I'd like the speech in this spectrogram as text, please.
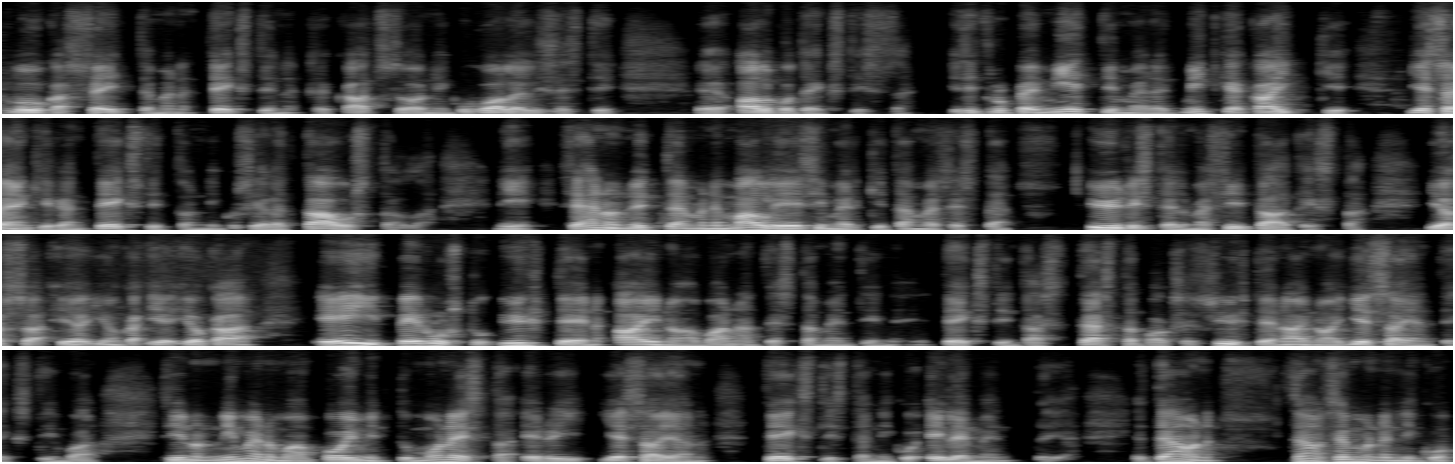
Luukas 7 tekstin katsoo niin kuin huolellisesti alkutekstissä, ja sitten rupeaa miettimään, että mitkä kaikki Jesajan kirjan tekstit on niin kuin siellä taustalla, niin sehän on nyt tämmöinen malliesimerkki tämmöisestä yhdistelmäsitaatista, jossa, jonka, joka ei perustu yhteen ainoaan vanhan testamentin tekstiin, tässä, tässä tapauksessa yhteen ainoaan Jesajan tekstiin, vaan siinä on nimenomaan poimittu monesta eri Jesajan tekstistä niin kuin elementtejä. Ja tämä on, tämä on semmoinen niin kuin,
